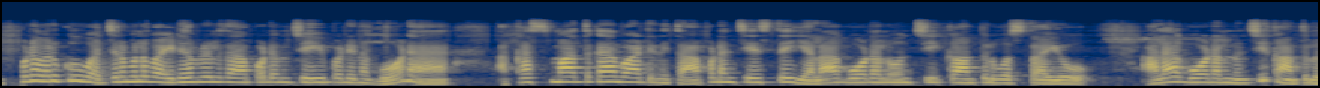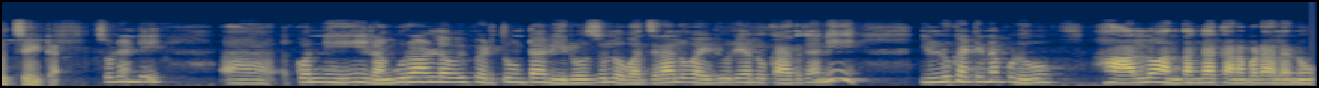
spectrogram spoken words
ఇప్పటివరకు వజ్రముల వైఢములు తాపడం చేయబడిన గోడ అకస్మాత్తుగా వాటిని తాపడం చేస్తే ఎలా గోడలోంచి కాంతులు వస్తాయో? అలా గోడల నుంచి కాంతులు వచ్చాయట. చూడండి కొన్ని రంగురాళ్ళు అవి పెడుతూ ఉంటారు. ఈ రోజుల్లో వజ్రాలు వైఢూర్యాలు కాదు కానీ ఇల్లు కట్టినప్పుడు హాల్లో అందంగా కనబడాలను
